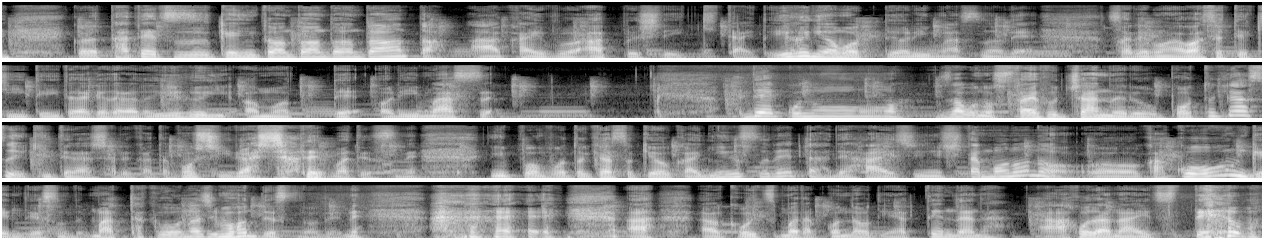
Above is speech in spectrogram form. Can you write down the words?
これ立て続けにトントントントンとアーカイブをアップしていきたいというふうに思っておりますので、それも合わせて聞いていただけたらというふうに思っております。で、このザボのスタイフチャンネルをポッドキャストで聞いてらっしゃる方、もしいらっしゃればですね、日本ポッドキャスト協会ニュースレターで配信したものの加工音源ですので、全く同じもんですのでね、ああ、こいつまだこんなことやってんだな、アホだな、あいつって思っ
